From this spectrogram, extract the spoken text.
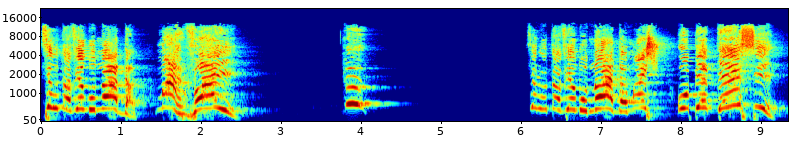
Você não está vendo nada, mas vai. Você não está vendo nada, mas obedece.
